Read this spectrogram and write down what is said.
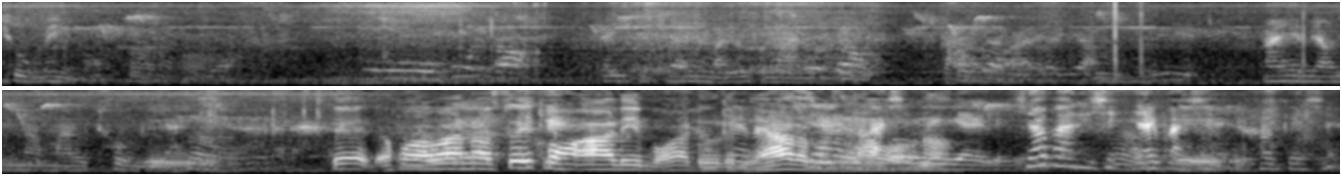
ဖြုတ်မိတ်ပေါ့အဲ့ဒီကမ်းမှာလုတ်မှလည်းတောက်ပါတယ်ငါရမြောင်းနေမှာမလို့ထုတ်လို့ရတယ် တဲ့ဟွာကနော်စိတ်ခွန်အားလေးပေါ့တို့လည်းများတော့မများပါဘူးနော်ရပါလိမ့်ရှင်ရိုက်ပါရှင်ဟုတ်ကဲ့ရှင်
